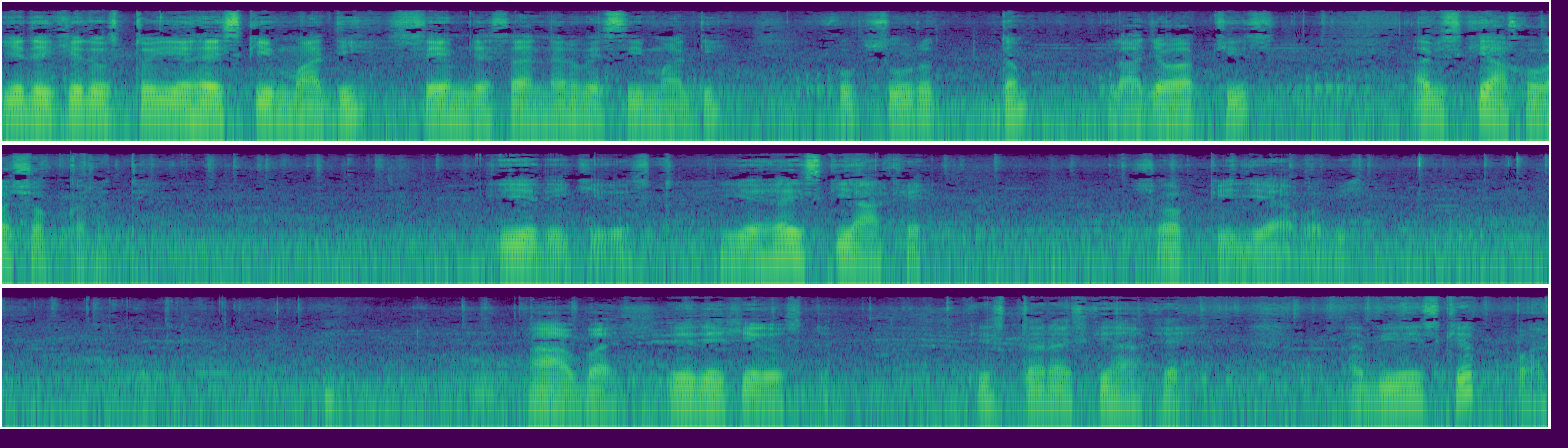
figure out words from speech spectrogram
ये देखिए दोस्तों, ये है इसकी मादी। सेम जैसा नर, वैसी मादी। खूबसूरत, एकदम लाजवाब चीज़। अब इसकी आँखों का शौक कराते ये देखिए दोस्तों, ये है इसकी आँखें। शौक कीजिए आप अभी। हाँ बस, ये देखिए दोस्तों, किस तरह इसकी आँखें। अब ये इसके पर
